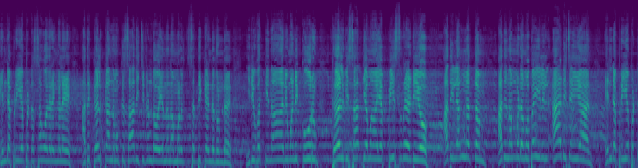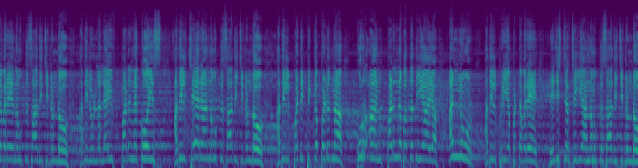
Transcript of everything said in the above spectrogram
എന്റെ പ്രിയപ്പെട്ട സഹോദരങ്ങളെ അത് കേൾക്കാൻ നമുക്ക് സാധിച്ചിട്ടുണ്ടോ എന്ന് നമ്മൾ ശ്രദ്ധിക്കേണ്ടതുണ്ട്. ഇരുപത്തിനാല് മണിക്കൂറും കേൾവി സാധ്യമായ പീസ് റേഡിയോ അതിലംഗത്വം അത് നമ്മുടെ മൊബൈലിൽ ആഡ് ചെയ്യാൻ എന്റെ പ്രിയപ്പെട്ടവരെ നമുക്ക് സാധിച്ചിട്ടുണ്ടോ? അതിലുള്ള ലൈഫ് പഠന കോഴ്സ് അതിൽ ചേരാൻ നമുക്ക് സാധിച്ചിട്ടുണ്ടോ? അതിൽ പഠിപ്പിക്കപ്പെടുന്ന ഖുർആൻ പഠന പദ്ധതിയായ അന്നൂർ അതിൽ പ്രിയപ്പെട്ടവരെ രജിസ്റ്റർ ചെയ്യാൻ നമുക്ക് സാധിച്ചിട്ടുണ്ടോ?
